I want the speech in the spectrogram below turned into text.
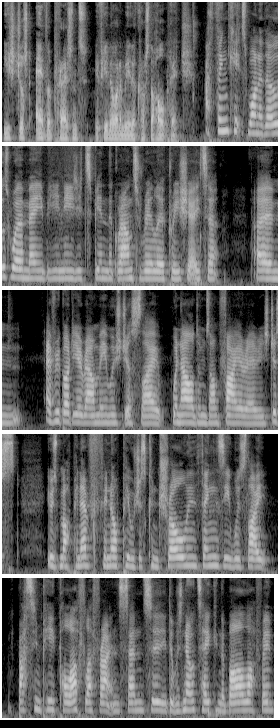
He's just ever present, if you know what I mean, across the whole pitch. I think it's one of those where maybe you needed to be in the ground to really appreciate it. Um, everybody around me was just like, Wijnaldum's on fire here. He's just, he was mopping everything up. He was just controlling things. He was like batting people off left, right, and centre. There was no taking the ball off him.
